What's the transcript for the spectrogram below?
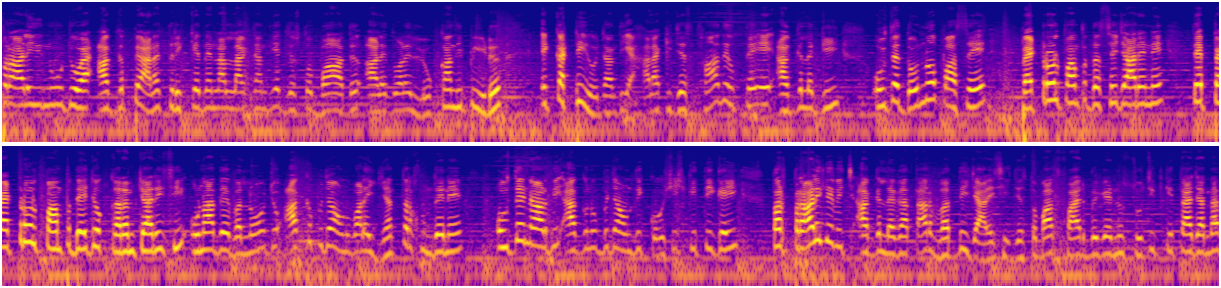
ਪਰਾਲੀ ਨੂੰ ਜੋ ਹੈ, ਅੱਗ ਭਿਆਨਕ ਤਰੀਕੇ ਦੇ ਨਾਲ ਲੱਗ ਜਾਂਦੀ ਹੈ, ਜਿਸ ਤੋਂ ਬਾਅਦ ਆਲੇ ਦੁਆਲੇ ਲੋਕਾਂ ਦੀ ਭੀੜ ਇਕੱਠੀ ਹੋ ਜਾਂਦੀ ਹੈ। ਹਾਲਾਂਕਿ ਜਿਸ ਥਾਂ ਦੇ ਉੱਤੇ ਇਹ ਅੱਗ ਲੱਗੀ, ਉਸ ਦੇ ਦੋਨੋਂ ਪਾਸੇ ਪੈਟਰੋਲ ਪੰਪ ਦੱਸੇ ਜਾ ਰਹੇ ਨੇ ਤੇ ਪੈਟਰੋਲ ਪੰਪ ਦੇ ਜੋ ਕਰਮਚਾਰੀ ਸੀ, ਉਹਨਾਂ ਦੇ ਵੱਲੋਂ ਜੋ ਅੱਗ ਬੁਝਾਉਣ ਵਾਲੇ ਯੰਤਰ ਹੁੰਦੇ ਨੇ, ਉਸ ਦੇ ਨਾਲ ਵੀ ਅੱਗ ਨੂੰ ਬੁਝਾਉਣ ਦੀ ਕੋਸ਼ਿਸ਼ ਕੀਤੀ ਗਈ, ਪਰ ਪਰਾਲੀ ਦੇ ਵਿੱਚ ਅੱਗ ਲਗਾਤਾਰ ਵੱਧਦੀ ਜਾ ਰਹੀ ਸੀ, ਜਿਸ ਤੋਂ ਬਾਅਦ ਫਾਇਰ ਬ੍ਰਿਗੇਡ ਨੂੰ ਸੂਚਿਤ ਕੀਤਾ ਜਾਂਦਾ,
